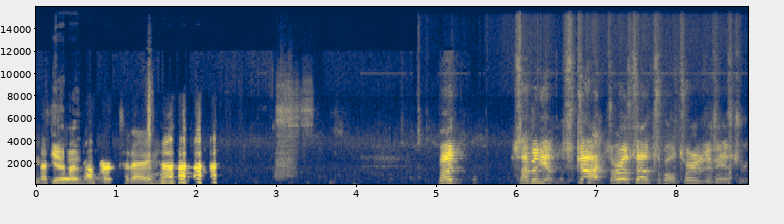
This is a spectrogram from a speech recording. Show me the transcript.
That's Yeah, too I much know. effort today. But somebody, else- Scott, throw us out some alternative history.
